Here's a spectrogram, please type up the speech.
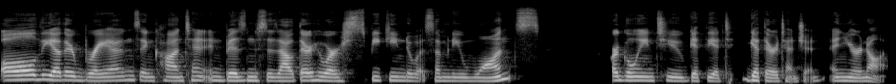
all the other brands and content and businesses out there who are speaking to what somebody wants are going to get the get their attention and you're not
